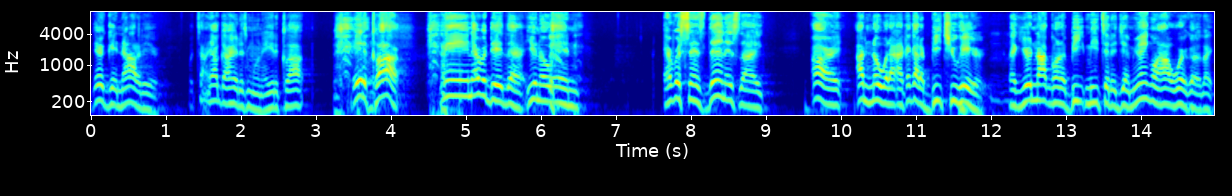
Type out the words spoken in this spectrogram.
they're getting out of there. What time y'all got here this morning? Eight o'clock. Eight o'clock. We ain't never did that, you know. And ever since then, it's like, all right, I know what I like. I gotta beat you here. Like you're not gonna beat me to the gym. You ain't gonna outwork us. Like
